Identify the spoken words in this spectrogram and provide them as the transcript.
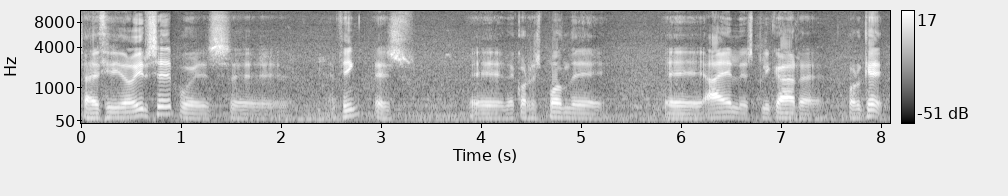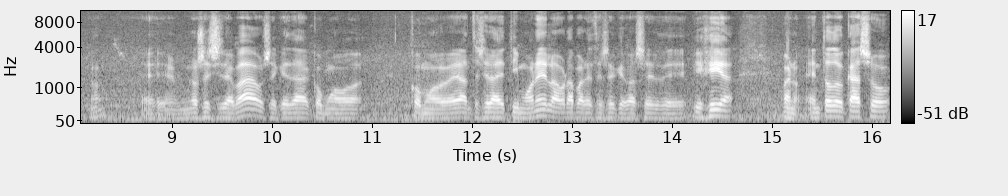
Se ha decidido irse, pues, eh, en fin, eh, le corresponde eh, a él explicar por qué. ¿no? sé si se va o se queda como, como antes era de timonel, ahora parece ser que va a ser de vigía. Bueno, en todo caso,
